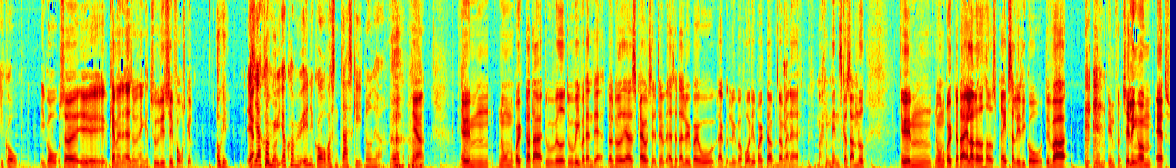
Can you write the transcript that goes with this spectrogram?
i går. i går, så øh, kan man, altså, man kan tydeligt se forskel. Okay, Ja, altså, jeg kom, jo, jeg kom jo ind i går og var sådan, der er sket noget her. ja, Ja. Ja. Øhm, nogle rygter, der, du ved, du ved, hvordan det er. Der er noget, jeg skrev til, det, altså der løber jo, der løber hurtigt rygter, når Ja. man er mange mennesker samlet. Øhm, nogle rygter, der allerede havde spredt sig lidt i går, det var en fortælling om, at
